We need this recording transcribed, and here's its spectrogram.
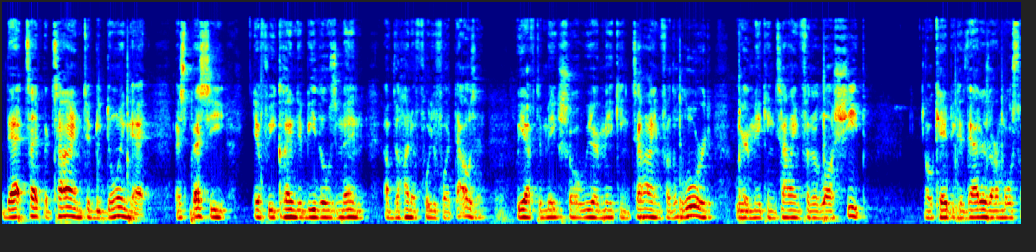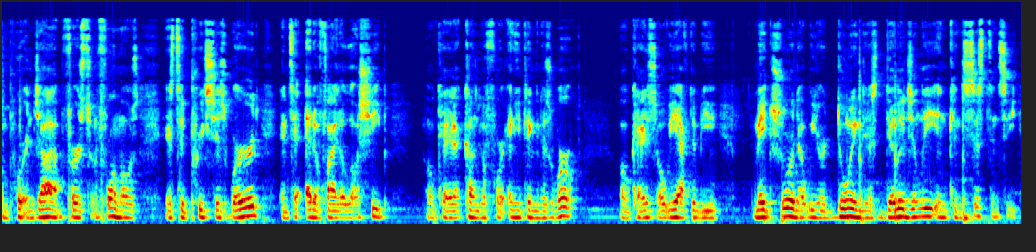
that type of time to be doing that, especially if we claim to be those men of the 144,000, we have to make sure we are making time for the Lord. We are making time for the lost sheep. Okay, because that is our most important job, first and foremost, is to preach his word and to edify the lost sheep. Okay, that comes before anything in this world. Okay, so we have to be make sure that we are doing this diligently in consistency.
